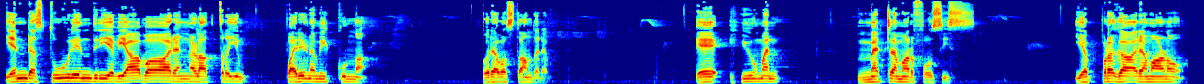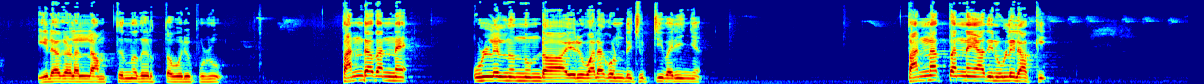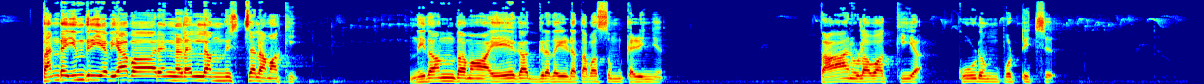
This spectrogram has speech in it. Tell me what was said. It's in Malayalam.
എന്റെ സ്ഥൂലേന്ദ്രിയ വ്യാപാരങ്ങൾ അത്രയും പരിണമിക്കുന്ന ഒരവസ്ഥാന്തരം. A human മെറ്റമർഫോസിസ്. എപ്രകാരമാണോ ഇലകളെല്ലാം തിന്നു തീർത്ത ഒരു പുഴു തന്റെ തന്നെ ഉള്ളിൽ നിന്നുണ്ടായൊരു വല കൊണ്ട് ചുറ്റി വരിഞ്ഞ് തന്നെ തന്നെ അതിനുള്ളിലാക്കി. തന്റെ ഇന്ദ്രിയ വ്യാപാരങ്ങളെല്ലാം നിശ്ചലമാക്കി. നിതാന്തമായ ഏകാഗ്രതയുടെ തപസ്സും കഴിഞ്ഞ് താനുളവാക്കിയ കൂടും പൊട്ടിച്ച്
